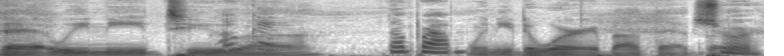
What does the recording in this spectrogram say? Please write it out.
that we need to Okay. uh, no problem we need to worry about that. But sure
